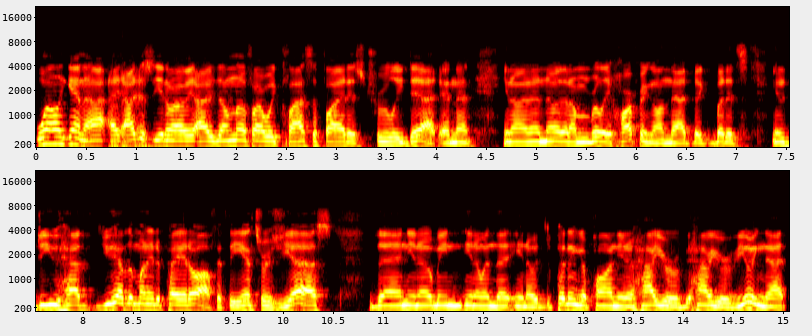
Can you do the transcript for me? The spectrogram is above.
Well, again, I, I just, you know, I, I don't know if I would classify it as truly debt. And then, you know, and I know that I'm really harping on that, but, but it's, you know, do you have, do you have the money to pay it off? If the answer is yes, then, you know, I mean, you know, in the, you know, depending upon, you know, how you're, how you're viewing that,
